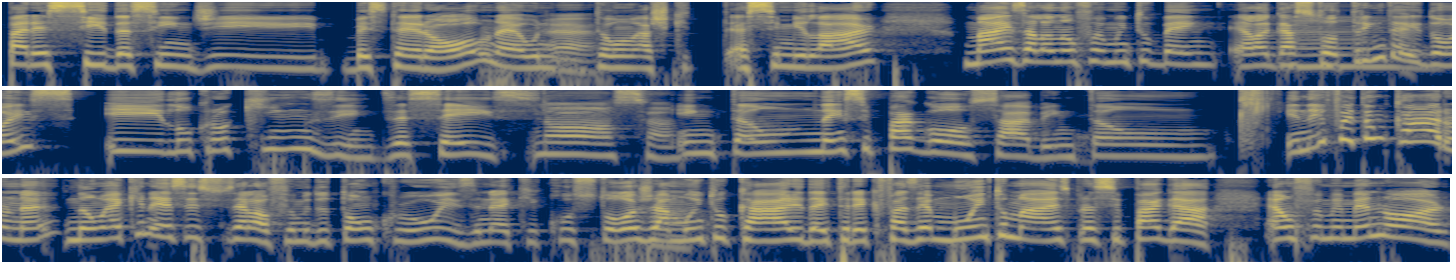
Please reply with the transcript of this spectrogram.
parecida, assim, de besterol, né? É. Então, acho que é similar. Mas ela não foi muito bem. Ela gastou Hum. 32 e lucrou 15, 16. nossa Então, nem se pagou, sabe? Então. E nem foi tão caro, né? Não é que nesse, sei lá, o filme do Tom Cruise, né? Que custou já Ah. muito caro e daí teria que fazer muito mais pra se pagar. É um filme menor,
